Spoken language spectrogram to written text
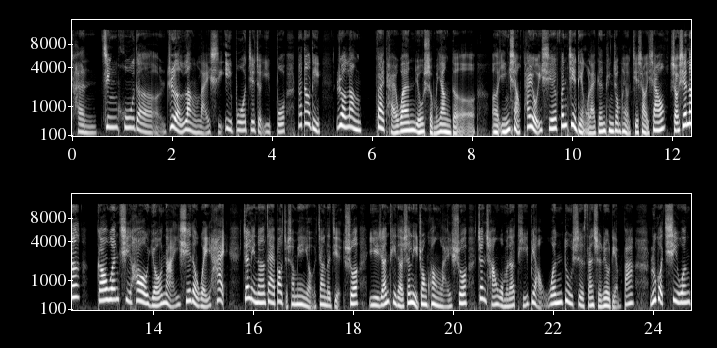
很惊呼的热浪来袭，一波接着一波。那到底热浪？在台湾有什么样的呃影响？它有一些分界点，我来跟听众朋友介绍一下哦。首先呢，高温气候有哪一些的危害？这里呢，在报纸上面有这样的解说：以人体的生理状况来说，正常我们的体表温度是三十六点八，如果气温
